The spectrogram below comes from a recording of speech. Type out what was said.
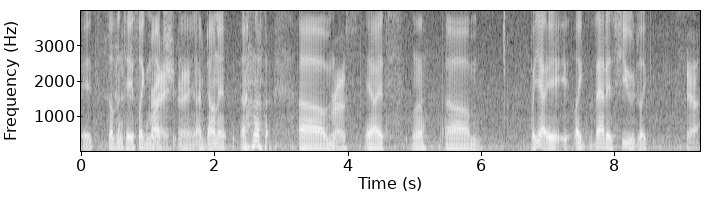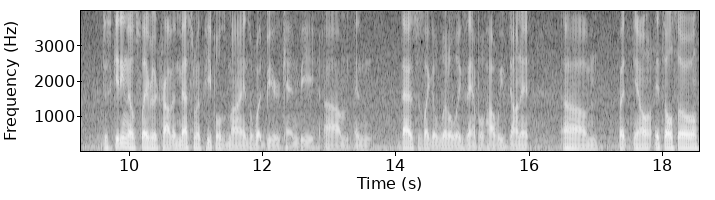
it doesn't taste like much, Right, right. and I've done it. Um, Gross. yeah, it's, uh, um, but yeah, it, it, like that is huge. Like Yeah. just getting those flavors of the crop and messing with people's minds of what beer can be. Um, and that is just like a little example of how we've done it. Um, but you know, it's also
